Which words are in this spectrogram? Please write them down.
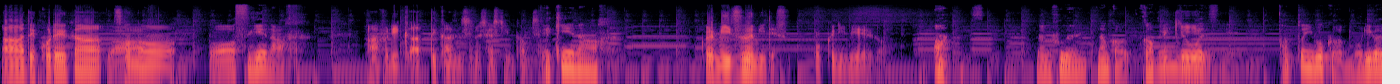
あーで、これがその、おー、すげえな。アフリカって感じの写真かもしれない。でけえな。これ湖です。奥に見えるの。あ、なるほどね。なんか画面上はですね、パッと見僕は森が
